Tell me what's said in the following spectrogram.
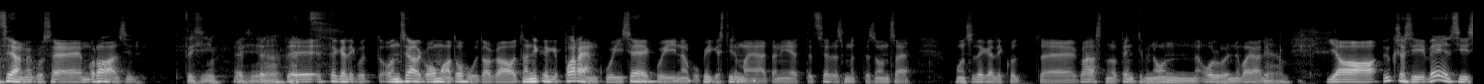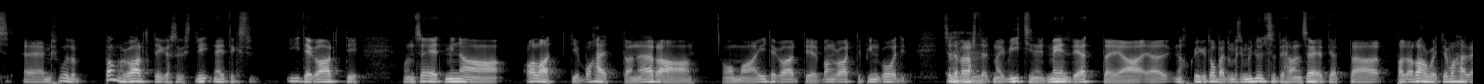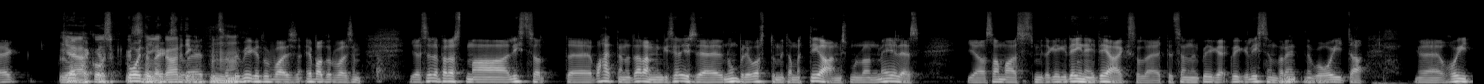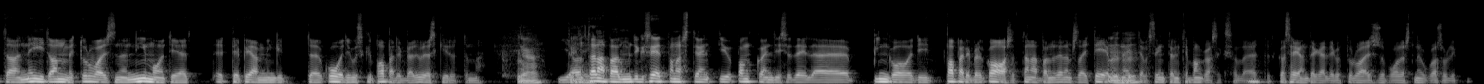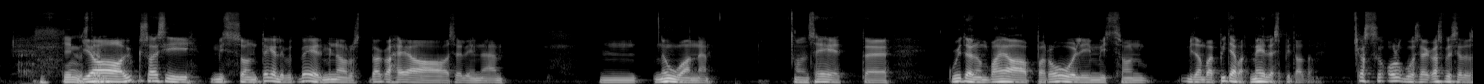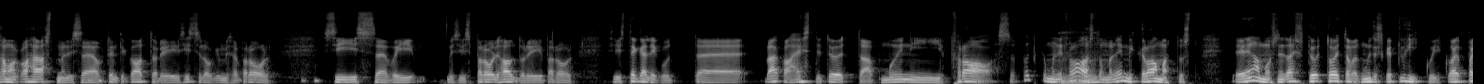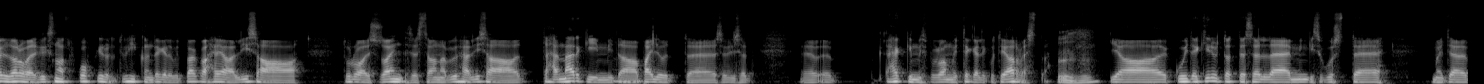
see on nagu see moraal siin tõsi, tõsi jah. et, et, et tegelikult on seal ka omad ohud, aga see on ikkagi parem kui see, kui nagu kõigest ilma jääda, nii et, et selles mõttes on see, on see tegelikult eh, kahestanud autentimine on oluline, vajalik. ja üks asi veel siis, eh, mis puudutab pangakaarti, igasugust näiteks ID-kaarti, on see, et mina alati vahetan ära oma ID-kaardi ja pangakaarti PIN koodid. sellepärast mm, -hmm. et ma ei viitsi neid meelde jätta ja, ja noh, kõige tobedam asi, mida üldse teha, on see, et jätta, panna rahakoti vahele ja koos selle kaardiga. et, et see on mm -hmm. kõige turvalisem, ebaturvalisem ja sellepärast ma lihtsalt eh, vahetanud ära mingi sellise numbri vastu, mida ma tean, mis mul on meeles ja samas, mida keegi teine ei tea, eks ole, et, et see on kõige, kõige lihtsam variant nagu hoida Äh, hoida neid andmeid turvalisena niimoodi, et, et ei pea mingit äh, koodi kuskil paberi peal üles kirjutama. Ja, ja tänapäeval muidugi see, et vanasti anti ju, pank andis ju teile PIN koodi paberi peal kaasa, et tänapäeval nad enam seda ei tee, mm -hmm. näitavad seda internetipangas, eks ole, et, et ka see on tegelikult turvalisuse poolest nagu kasulikum. ja üks asi, mis on tegelikult veel minu arust väga hea selline mm, nõuanne, on see, et äh, kui teil on vaja parooli, mis on, mida on vaja pidevalt meeles pidada kas olgu see kasvõi sellesama kaheastmelise autentikaatori sisselogimise parool, siis või, või siis paroolihalduri parool, siis tegelikult äh, väga hästi töötab mõni fraas, võtke mõni mm -hmm. fraas oma lemmikraamatust. enamus neid asju to toetavad muideks ka tühikuid, paljud arvavad, et kõik sõnad tuleb kokku kirjutada, tühik on tegelikult väga hea lisa turvalisuse andja, sest see annab ühe lisatähemärgi, mida mhm. paljud äh, sellised äh, häkkimisprogrammid tegelikult ei arvesta mm. -hmm. ja kui te kirjutate selle mingisuguste, ma ei tea,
